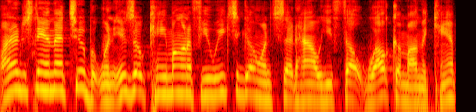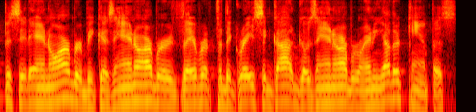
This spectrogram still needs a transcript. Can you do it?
I understand that too. But when Izzo came on a few weeks ago and said how he felt welcome on the campus at Ann Arbor because Ann Arbor, if they ever for the grace of God, goes Ann Arbor or any other campus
